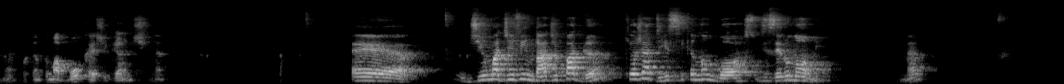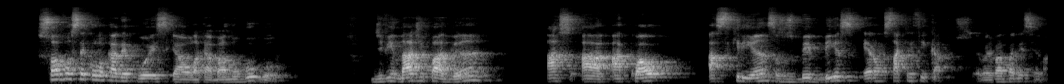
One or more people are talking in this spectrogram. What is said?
né, portanto, uma boca gigante, né, é, de uma divindade pagã, que eu já disse que eu não gosto de dizer o nome. Né? Só você colocar depois que a aula acabar no Google, divindade pagã a, a, a qual as crianças, os bebês eram sacrificados. Vai aparecer lá,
